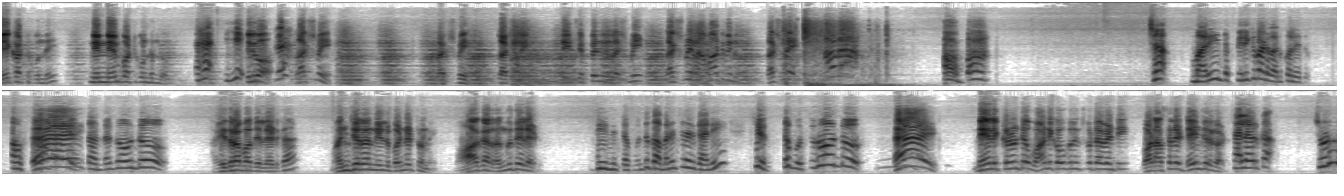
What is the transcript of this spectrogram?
పే కట్టుకుంది నిన్నేం పట్టుకుంటుందో. ఇదిగో. లక్ష్మి. లక్ష్మి లక్ష్మి. నేను చెప్పేది లక్ష్మి. లక్ష్మి నా మాట విను. లక్ష్మి. అబ్బా! అబ్బా. ఛ, మరీ ఇంత పిరిగివాడు అనుకోలేదు. అందంగా ఉందో. హైదరాబాద్ వెళ్ళాడుగా? మంజీరా నీళ్ళు పడినట్టున్నాయి. బాగా రంగు తేలాడు. దీన్ని ఇంతకు ముందు గమనించలేదు గాని ఎంత ముద్దుగా ఉందో. ఏయ్! నేను ఇక్కడ ఉంటే వాడిని కౌగులించుకుంటావేంటి? వాడు అసలే డేంజర్ గాడు. సెలవురుక చూడు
